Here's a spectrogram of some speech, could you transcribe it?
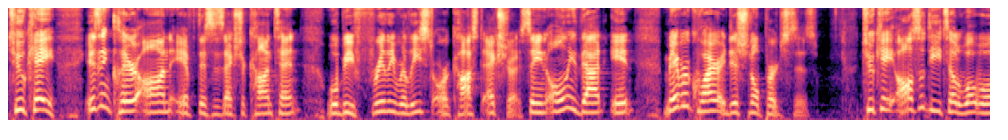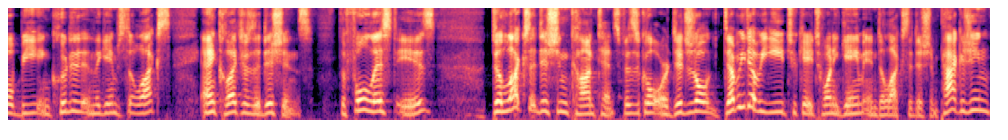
2K isn't clear on if this is extra content will be freely released or cost extra, saying only that it may require additional purchases. 2K also detailed what will be included in the game's deluxe and collector's editions. The full list is Deluxe Edition contents, physical or digital, WWE 2K20 game in Deluxe Edition packaging.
